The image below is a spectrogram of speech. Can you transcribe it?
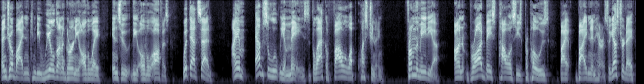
and Joe Biden can be wheeled on a gurney all the way into the Oval Office. With that said, I am absolutely amazed at the lack of follow up questioning from the media on broad based policies proposed by Biden and Harris. So yesterday,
